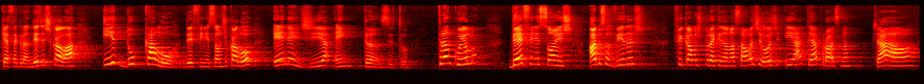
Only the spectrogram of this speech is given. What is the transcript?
que é essa grandeza escalar, e do calor, definição de calor, energia em trânsito. Tranquilo? Definições absorvidas? Ficamos por aqui na nossa aula de hoje e até a próxima. Tchau!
